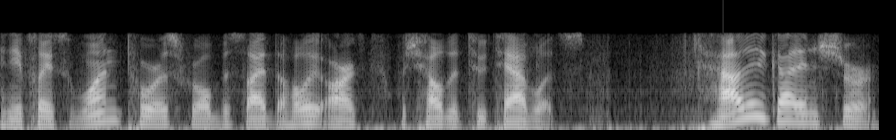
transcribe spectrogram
and he placed one Torah scroll beside the Holy Ark which held the two tablets. How did God ensure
